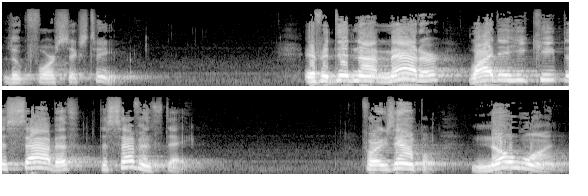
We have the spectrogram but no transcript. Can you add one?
Luke 4 16. If it did not matter, why did he keep the Sabbath the seventh day? For example, no one,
